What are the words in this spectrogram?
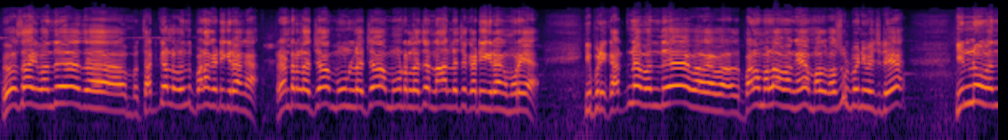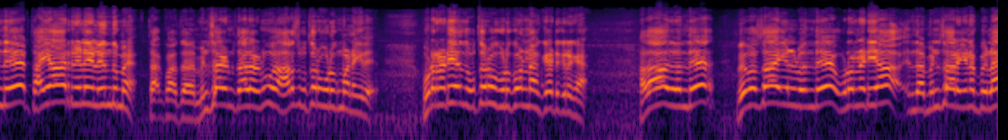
விவசாயி வந்து த- தட்கல்ல வந்து பணம் கட்டிக்கிறாங்க. ரெண்டரை லட்சம் மூணு லட்சம் மூன்றரை லட்சம் நாலு லட்சம் கட்டிக்கிறாங்க முறையை. இப்படி கட்டின வந்து பணமெல்லாம் அவங்க வசூல் பண்ணி வச்சுட்டு இன்னும் வந்து தயார் நிலையில் இருந்துமே த- மின்சாரம் தலைவர்களுக்கு அரசு உத்தரவு கொடுக்க மாட்டேங்குது. உடனடியாக அந்த உத்தரவு கொடுக்கணும்னு நான் கேட்டுக்கிறேங்க. அதாவது வந்து விவசாயிகள் வந்து உடனடியாக இந்த மின்சார இணைப்பில்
